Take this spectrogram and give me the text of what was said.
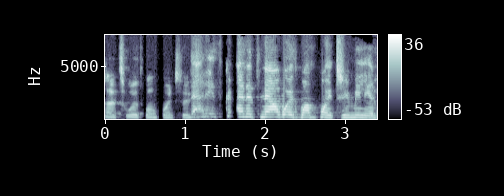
and it's worth 1.2. That is, and it's now worth $1.2 million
